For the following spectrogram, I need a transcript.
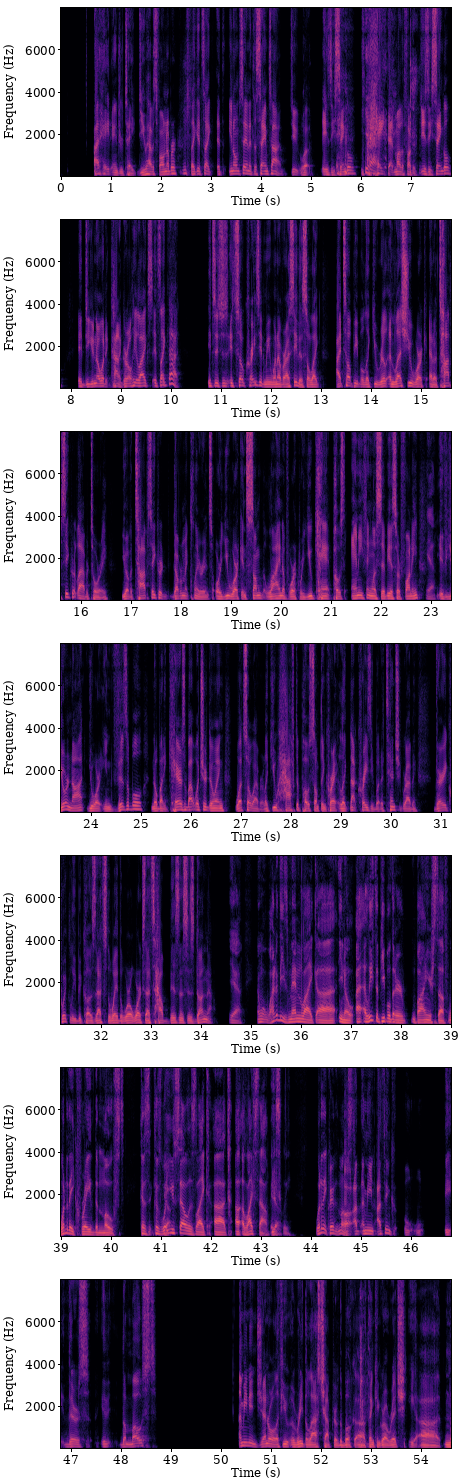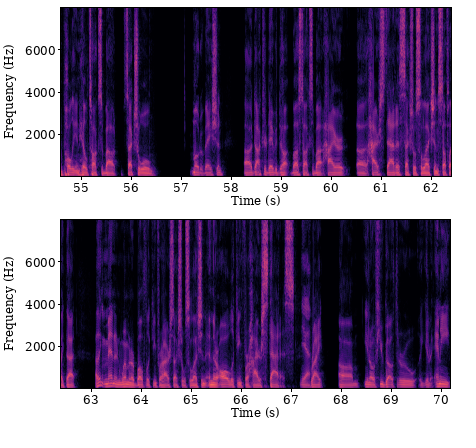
I hate Andrew Tate. Do you have his phone number? Like it's like it, you know what I'm saying. At the same time, do you, what is he single? I Yeah. hate that motherfucker. Is he single? Eh, do you know what kind of girl he likes? It's like that. It's, it's just it's so crazy to me whenever I see this. So like I tell people like you really unless you work at a top secret laboratory, you have a top secret government clearance, or you work in some line of work where you can't post anything lascivious or funny. Yeah. If you're not, you are invisible. Nobody cares about what you're doing whatsoever. Like you have to post something crazy, like not crazy, but attention grabbing very quickly because that's the way the world works. That's how business is done now. Yeah. And why do these men like, uh, you know, at least the people that are buying your stuff, what do they crave the most? Because because what Yeah. you sell is like uh, a, lifestyle, basically. What do they crave the Uh, most? I, I mean, I think the- there's the most. I mean, in general, if you read the last chapter of the book, uh, Think and Grow Rich, uh, Napoleon Hill talks about sexual motivation. Uh, Dr. David Buss talks about higher, uh, higher status, sexual selection, stuff like that. I think men and women are both looking for higher sexual selection, and they're all looking for higher status yeah. right? Um, you know, if you go through, you know, any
